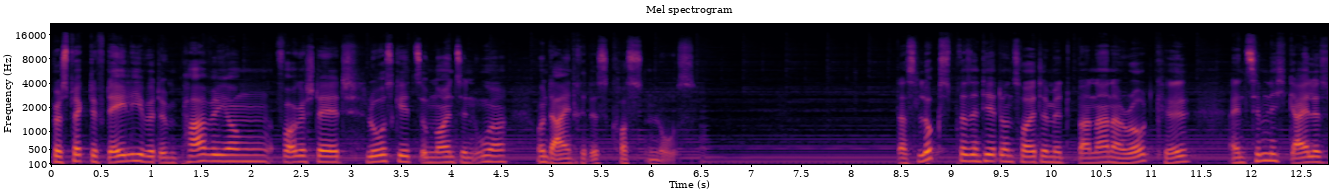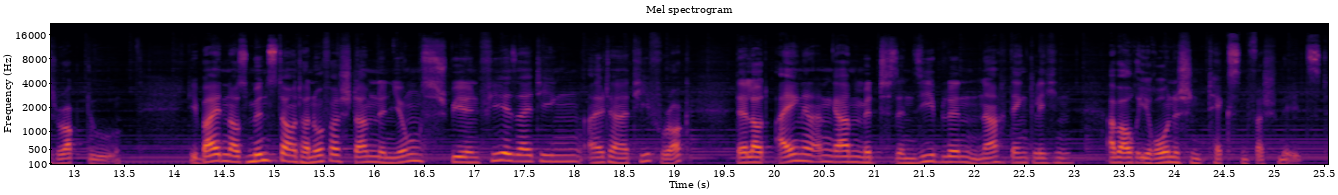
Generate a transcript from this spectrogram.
Perspective Daily wird im Pavillon vorgestellt. Los geht's um 19 Uhr und der Eintritt ist kostenlos. Das Lux präsentiert uns heute mit Banana Roadkill ein ziemlich geiles Rock-Duo. Die beiden aus Münster und Hannover stammenden Jungs spielen vielseitigen Alternativ-Rock, der laut eigenen Angaben mit sensiblen, nachdenklichen, aber auch ironischen Texten verschmilzt.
